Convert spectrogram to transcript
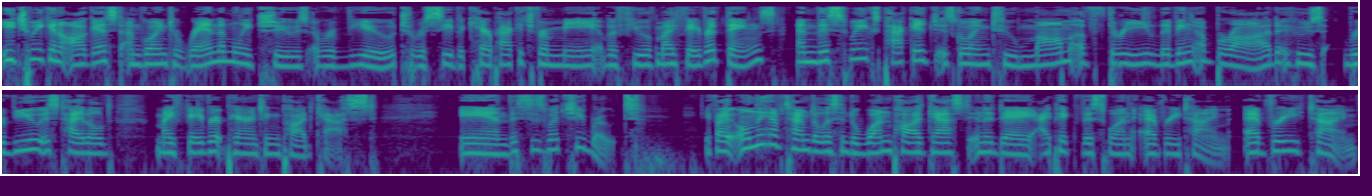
Each week in August, I'm going to randomly choose a review to receive a care package from me of a few of my favorite things. And this week's package is going to Mom of Three Living Abroad, whose review is titled My Favorite Parenting Podcast. And this is what she wrote. If I only have time to listen to one podcast in a day, I pick this one every time. Every time.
